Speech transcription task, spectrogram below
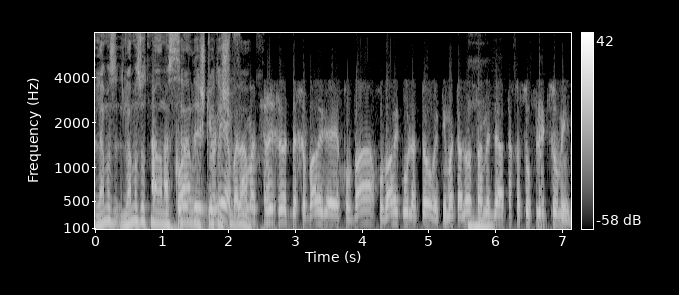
למה, למה זאת מעמסה על רשתות השיווק? אבל למה צריך להיות בחובה חובה, חובה רגולטורית? אם אתה לא mm-hmm. שם את זה, אתה חשוף לעיצומים,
